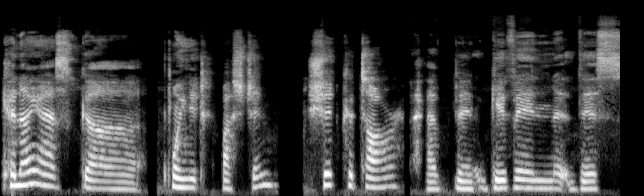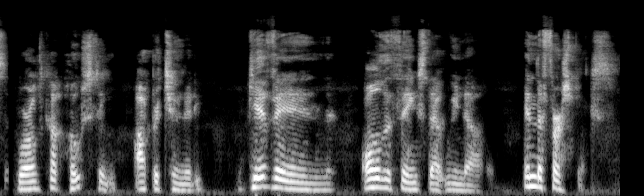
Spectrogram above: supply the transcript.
Can I ask a pointed question? Should Qatar have been given this World Cup hosting opportunity, given all the things that we know in the first place?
